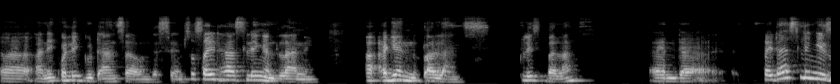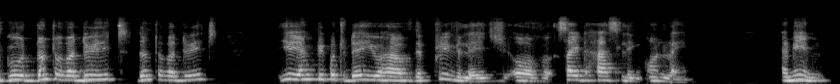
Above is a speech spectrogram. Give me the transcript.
uh, an equally good answer on the same. So side hustling and learning. Uh, again, balance. Please balance. And uh, side hustling is good. Don't overdo it. Don't overdo it. You young people today, you have the privilege of side hustling online. I mean,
